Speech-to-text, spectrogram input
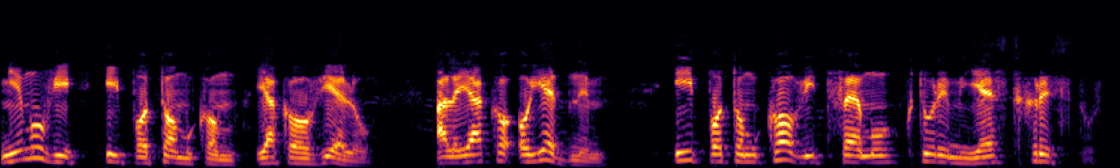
Nie mówi i potomkom jako o wielu, ale jako o jednym – i potomkowi Twemu, którym jest Chrystus.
